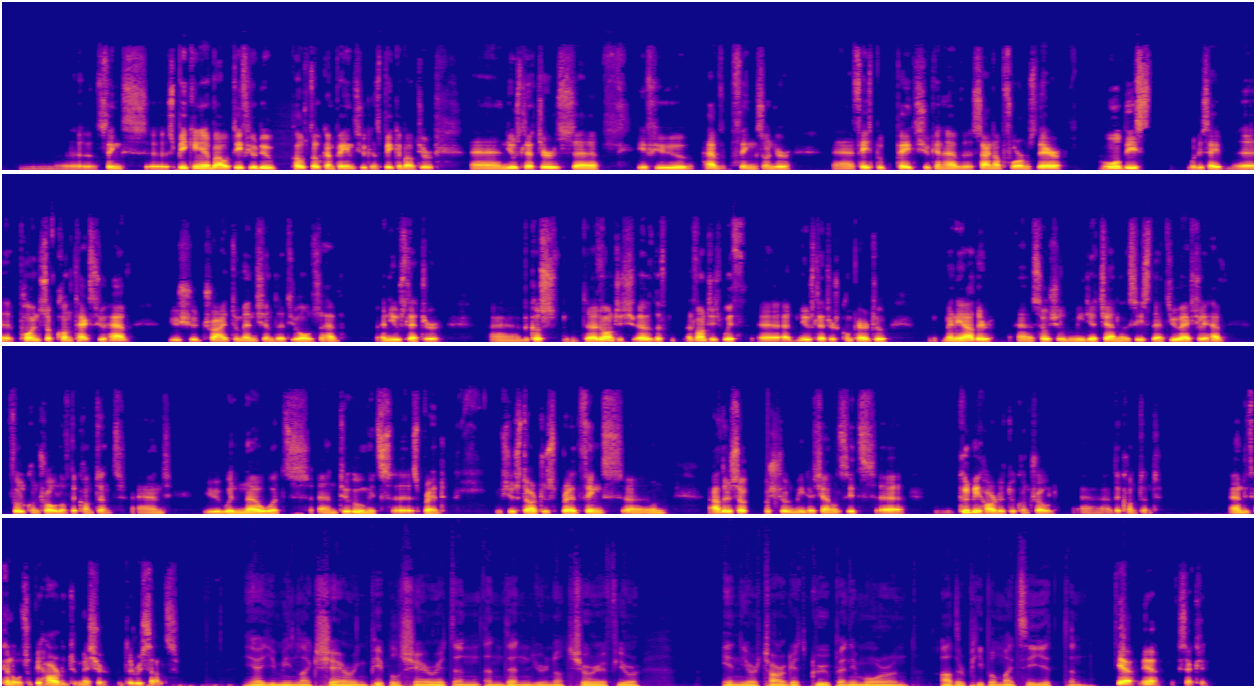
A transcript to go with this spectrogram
uh, things uh, speaking about. If you do postal campaigns, you can speak about your uh, newsletters. Uh, if you have things on your Facebook page, you can have sign up forms there. All these, what do you say, points of contacts you have you should try to mention that you also have a newsletter uh, because the advantage uh, the advantage with uh, newsletters compared to many other uh, social media channels is that you actually have full control of the content and you will know what's and to whom it's uh, spread. If you start to spread things on other social media channels, it's could be harder to control the content and it can also be harder to measure the results. Yeah, you mean like sharing? People share it, and and then you're not sure if you're in your target group anymore, and other people might see it. And yeah, yeah, exactly.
